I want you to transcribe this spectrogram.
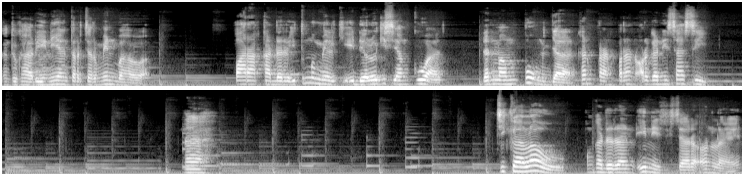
untuk hari ini yang tercermin bahwa para kader itu memiliki ideologis yang kuat dan mampu menjalankan peran-peran organisasi. Nah, jikalau pengkaderan ini secara online,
